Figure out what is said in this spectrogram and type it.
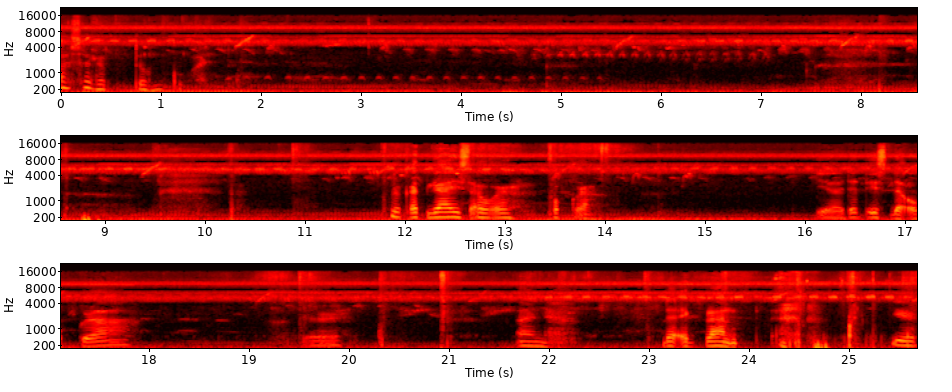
Masarap tong kuwan. Look at guys our okra. Yeah, that is the okra. There. And the eggplant. Here.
